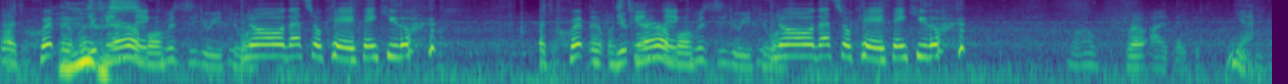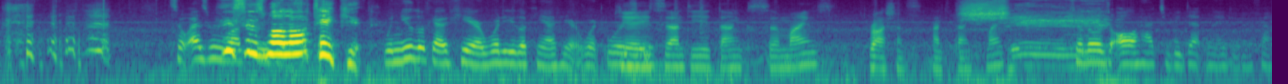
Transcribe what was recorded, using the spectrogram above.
The Uh, equipment Yeah. was You can terrible. take with you if you want. No, that's okay. Thank you though. the equipment was you can take with you if you want. No, that's okay. Thank you though. wow. Well, I take it. Yeah. so as we He walk says, well, here, I'll take it. when you look out here, what are you looking at here? What where yeah, is it's anti-tanks uh, mines. Russians anti-tanks mines. So those all had to be detonated and found.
